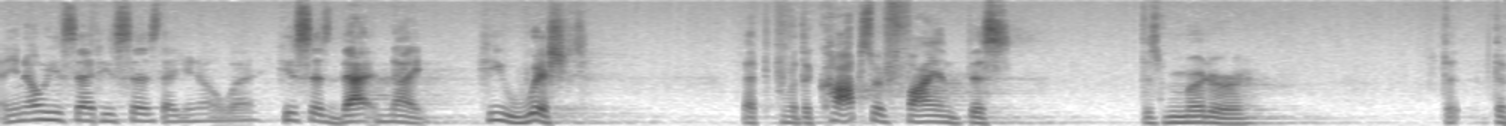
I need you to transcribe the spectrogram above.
and you know he said? He says that, you know what? He says that night he wished that before the cops would find this, this murderer, the, the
